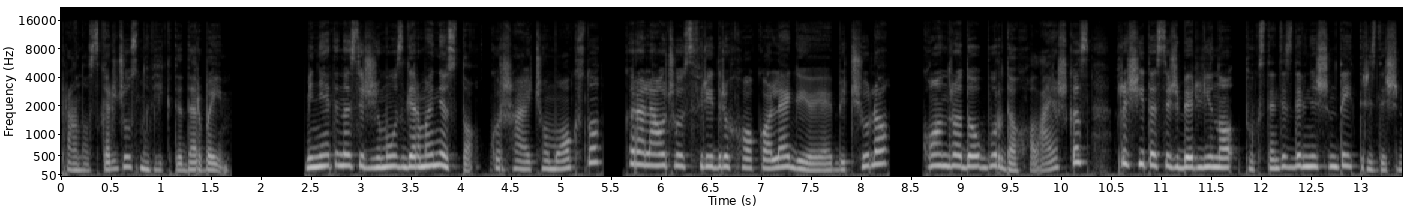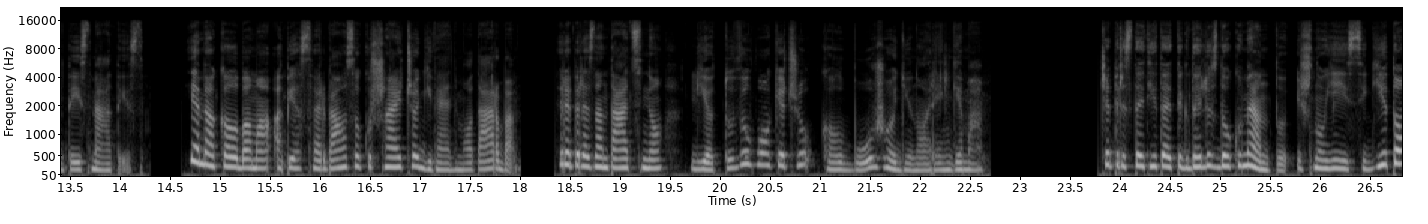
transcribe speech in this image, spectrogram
Prano Skardžiaus nuveikti darbai. Minėtinas ir žymaus germanisto, kuršaičio mokslo, karaliaučiaus Friedricho kolegijoje bičiulio Konrado Burdacho laiškas, rašytas iš Berlyno 1930 metais. Jame kalbama apie svarbiausią kuršaičio gyvenimo darbą reprezentacinio lietuvių vokiečių kalbų žodino rengimą. Čia pristatyta tik dalis dokumentų iš naujai įsigyto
